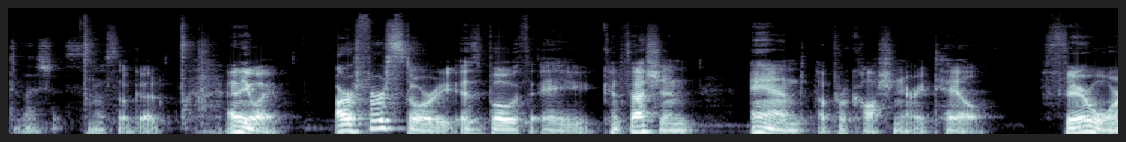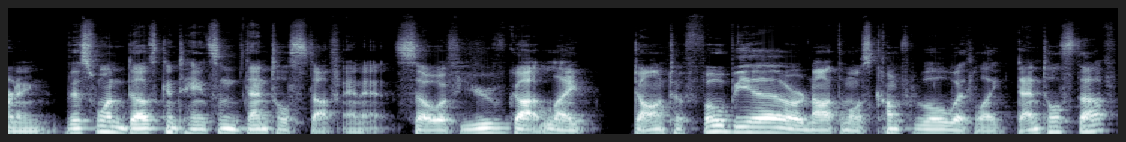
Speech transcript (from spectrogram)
Delicious. Was so good. Anyway, our first story is both a confession and a precautionary tale. Fair warning, this one does contain some dental stuff in it. So if you've got like dontophobia or not the most comfortable with like dental stuff,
